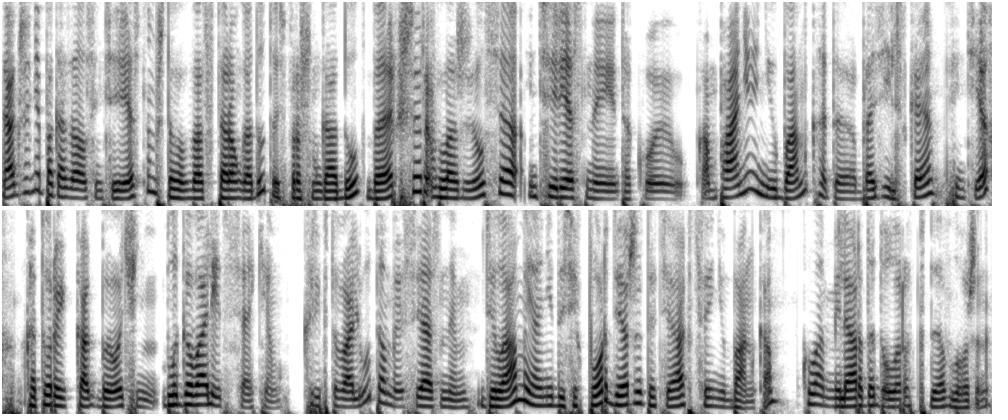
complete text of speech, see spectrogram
Также мне показалось интересным, что в 2022 году, то есть в прошлом году, Berkshire вложился в интересную такую компанию, New Bank, это бразильская финтех, который как бы очень благоволит всяким криптовалютам и связанным делам, и они до сих пор держат эти акции Ньюбанка около миллиарда долларов туда вложено.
